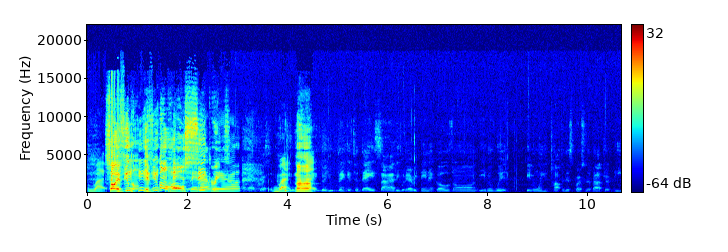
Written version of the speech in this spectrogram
Right. So if you if you gonna hold secrets. Right. Uh-huh. Right. Do you think in today's society, with everything that goes on, even with even when you talk to this person about your deep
